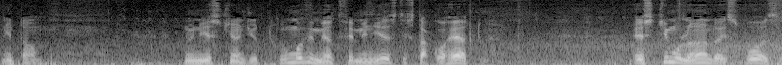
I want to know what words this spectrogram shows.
Então, no início tinha dito, o movimento feminista está correto, estimulando a esposa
